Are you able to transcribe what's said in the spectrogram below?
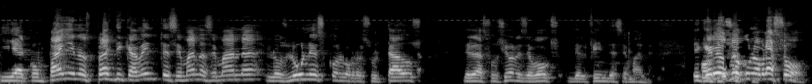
Y acompáñenos prácticamente semana a semana, los lunes, con los resultados de las funciones de box del fin de semana. Mi querido Soco, un abrazo.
